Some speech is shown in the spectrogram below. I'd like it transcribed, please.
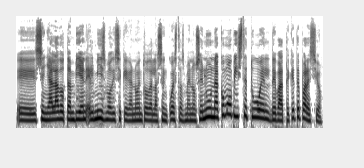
eh, señalado también, él mismo dice que ganó en todas las encuestas menos en una. ¿Cómo viste tú el debate? ¿Qué te pareció?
